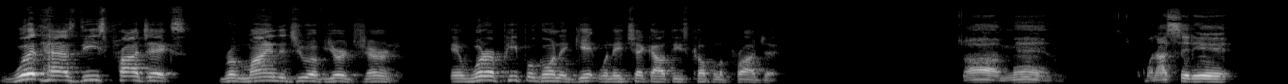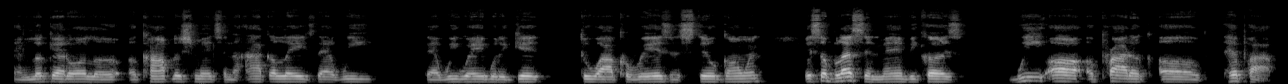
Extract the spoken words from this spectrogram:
what has these projects reminded you of your journey? And what are people going to get when they check out these couple of projects? Oh man. When I sit here and look at all the accomplishments and the accolades that we that we were able to get through our careers and still going, it's a blessing, man, because we are a product of hip hop.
